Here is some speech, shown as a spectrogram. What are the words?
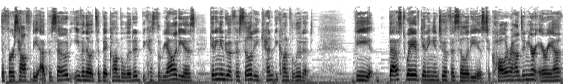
the first half of the episode, even though it's a bit convoluted, because the reality is getting into a facility can be convoluted. The best way of getting into a facility is to call around in your area,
